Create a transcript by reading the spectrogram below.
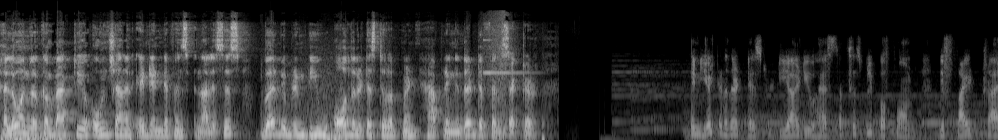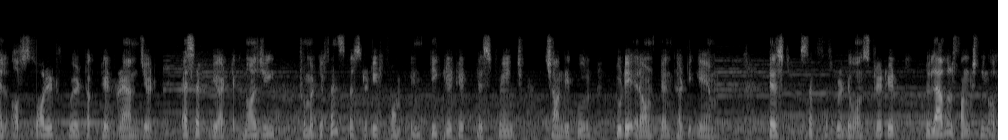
Hello and welcome back to your own channel Indian Defense Analysis where we bring to you all the latest development happening in the defense sector. In yet another test, DRDO has successfully performed the flight trial of solid fuel ducted ramjet SFDR technology from a defense facility from Integrated Test Range Chandipur today around 10:30 am. Test successfully demonstrated reliable functioning of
